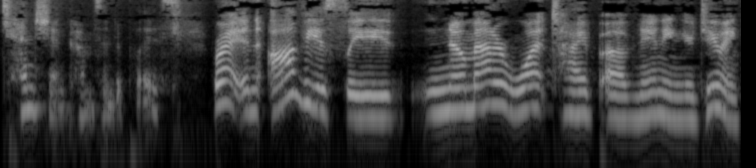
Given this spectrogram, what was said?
tension comes into place. Right. And obviously, no matter what type of nannying you're doing,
